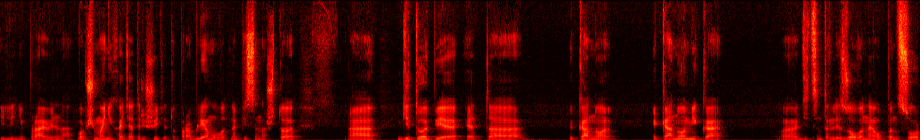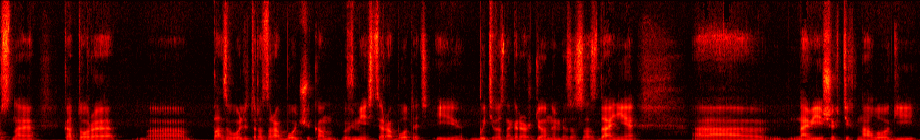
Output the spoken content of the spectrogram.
или неправильно. В общем, они хотят решить эту проблему. Вот написано, что э, гитопия это эконом... экономика э, децентрализованная, open которая э, позволит разработчикам вместе работать и быть вознагражденными за создание новейших технологий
